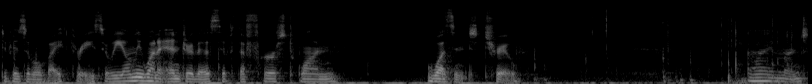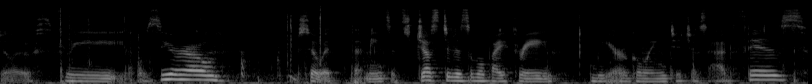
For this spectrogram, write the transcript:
divisible by 3. So we only want to enter this if the first one wasn't true. i modulo 3 equals 0. So it, that means it's just divisible by 3. We are going to just add fizz.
